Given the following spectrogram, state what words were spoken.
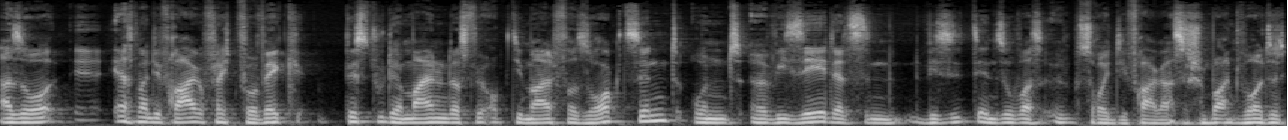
Also äh, erstmal die Frage vielleicht vorweg, bist du der Meinung, dass wir optimal versorgt sind? Und äh, wie sehe das denn, wie sieht denn sowas, äh, sorry, die Frage hast du schon beantwortet,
